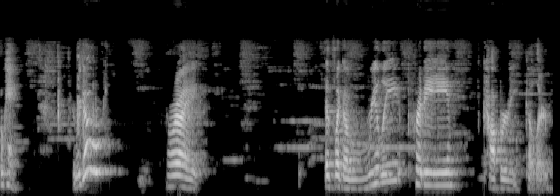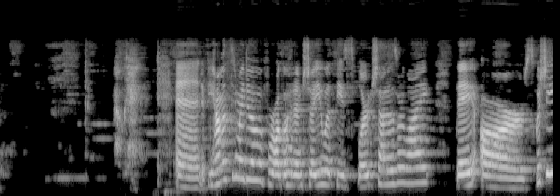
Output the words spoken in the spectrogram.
Okay, here we go. Right. It's like a really pretty coppery color. Okay. And if you haven't seen my duo before, I'll go ahead and show you what these splurge shadows are like. They are squishy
